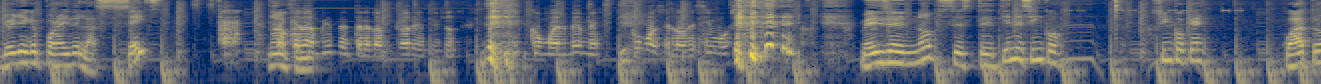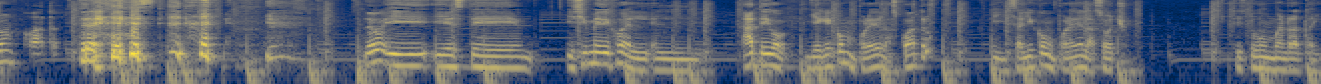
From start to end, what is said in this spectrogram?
yo llegué por ahí de las 6. No, se quedan viendo entre doctores y como el meme, ¿cómo se lo decimos? me dicen, no, pues este, tiene 5. ¿Cinco qué? Cuatro. Cuatro. Tres. Luego, y, y, este. Y sí me dijo el, el, Ah, te digo, llegué como por ahí de las 4 y salí como por ahí de las 8. Sí, estuvo un buen rato ahí.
